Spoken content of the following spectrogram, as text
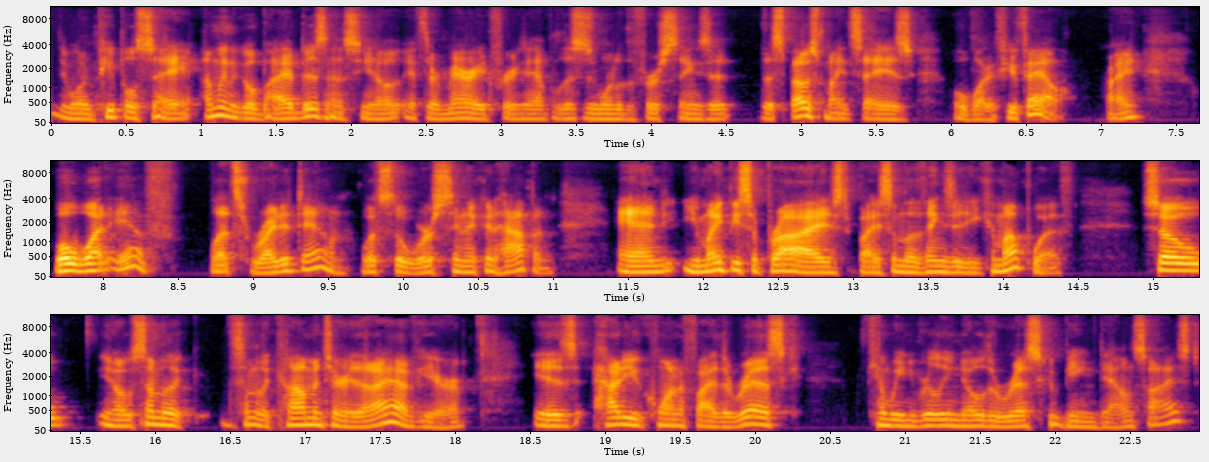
when people say, "I'm going to go buy a business." You know, if they're married, for example, this is one of the first things that the spouse might say is, "Well, what if you fail?" Right? Well, what if? Let's write it down. What's the worst thing that could happen? And you might be surprised by some of the things that you come up with. So, you know, some of the some of the commentary that I have here is how do you quantify the risk? Can we really know the risk of being downsized?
